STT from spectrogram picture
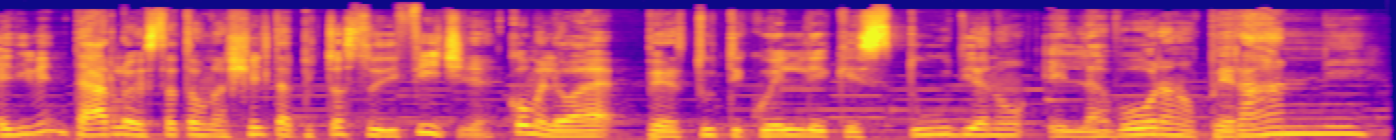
E diventarlo è stata una scelta piuttosto difficile, come lo è per tutti quelli che studiano e lavorano per anni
